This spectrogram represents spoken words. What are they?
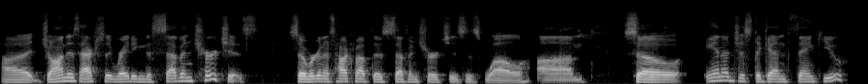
uh, John is actually writing the seven churches. So we're going to talk about those seven churches as well. Um, so Anna, just again, thank you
